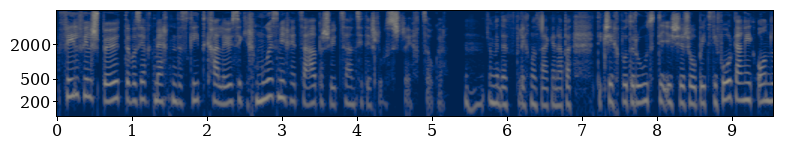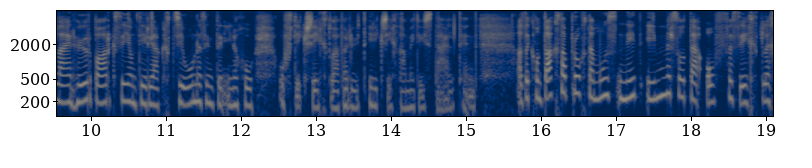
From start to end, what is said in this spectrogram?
viel, viel später, wo sie einfach gemerkt haben, es gibt keine Lösung, ich muss mich jetzt selber schützen, haben sie den Schlussstrich gezogen. Mhm. Man darf vielleicht noch sagen, aber die Geschichte von der Ruth, die ist ja schon ein bisschen vorgängig online hörbar gewesen und die Reaktionen sind dann reingekommen auf die Geschichte, wo eben Leute ihre Geschichte auch mit uns geteilt haben. Also der Kontaktabbruch, der muss nicht immer so den offensichtlich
